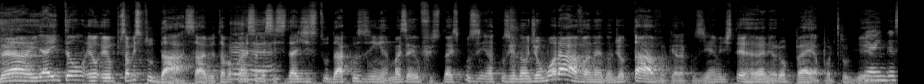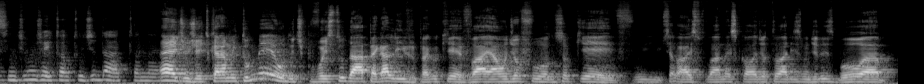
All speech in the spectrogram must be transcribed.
Não, e aí então eu, eu precisava estudar, sabe? Eu tava com essa Uhum. necessidade de estudar a cozinha. Mas aí eu fui estudar a cozinha, a cozinha de onde eu morava, né? De onde eu tava, que era a cozinha mediterrânea, europeia, E portuguesa. ainda assim de um jeito autodidata, né? É, de um jeito que era muito meu, do tipo, vou estudar, pega livro, pega o quê? Vai aonde eu for, não sei o quê. Fui, sei lá, estudar na escola de hotelarismo de Lisboa,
